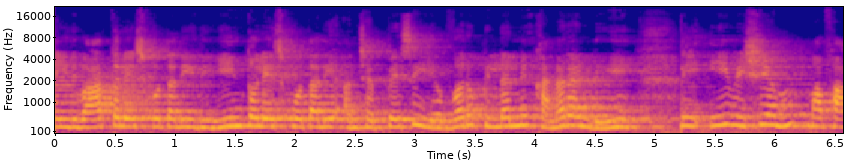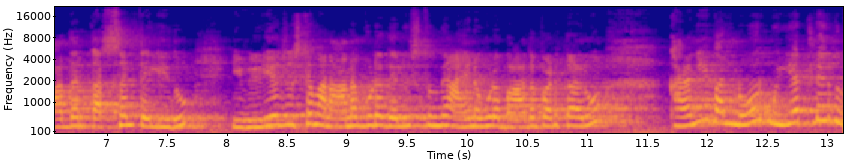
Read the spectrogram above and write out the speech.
ఇది వార్త లేచిపోతుంది ఇది ఈయంతో లేచిపోతుంది అని చెప్పేసి ఎవ్వరు పిల్లల్ని కనరండి. ఈ- ఈ విషయం మా ఫాదర్కి అస్సలు తెలియదు ఈ వీడియో చూస్తే మా నాన్నకు కూడా తెలుస్తుంది ఆయన కూడా బాధపడతారు. కానీ వాళ్ళు నోరు ముయ్యట్లేదు.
